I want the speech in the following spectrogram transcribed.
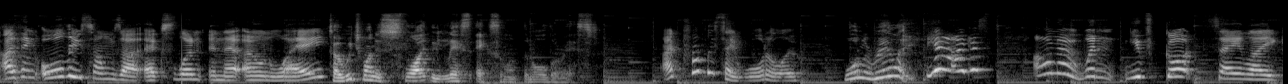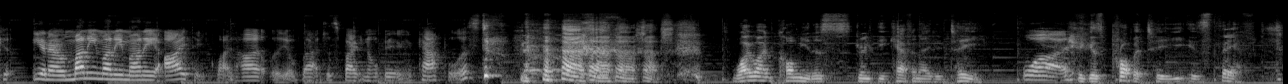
I think all these songs are excellent in their own way. So which one is slightly less excellent than all the rest? I'd probably say Waterloo. Waterloo, really? Yeah, I just, Oh, I don't know, when you've got, say, like, you know, money, money, money, I think quite highly of that despite not being a capitalist. Why won't communists drink decaffeinated tea? Why? Because proper tea is theft.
